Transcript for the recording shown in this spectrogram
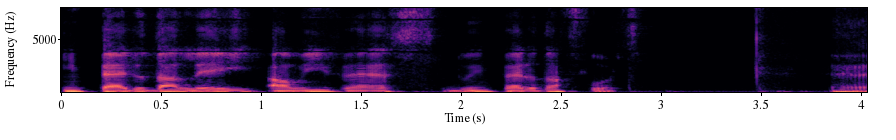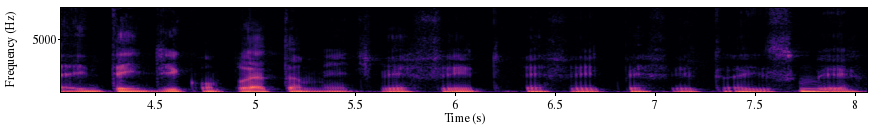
império da lei ao invés do império da força. É, entendi completamente, perfeito, perfeito, perfeito, é isso mesmo.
